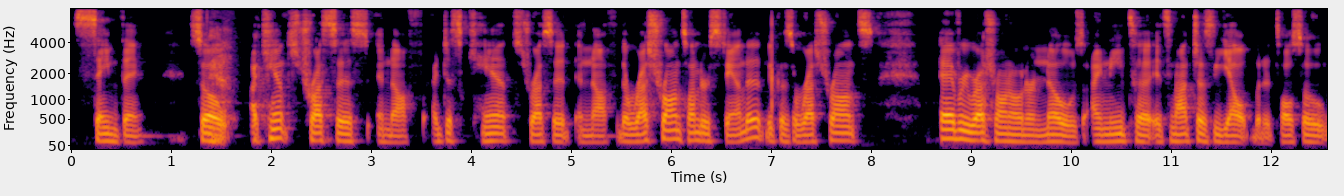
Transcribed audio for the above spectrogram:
same thing. So yeah. I can't stress this enough. I just can't stress it enough. The restaurants understand it because the restaurants, every restaurant owner knows I need to, it's not just Yelp, but it's also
